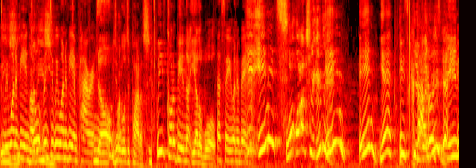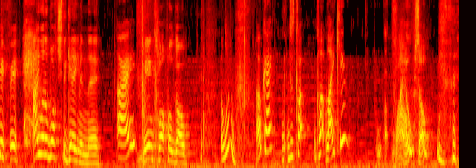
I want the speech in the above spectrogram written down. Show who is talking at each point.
Speaker 1: Do we want to be in
Speaker 2: Paris.
Speaker 1: Dortmund? Do we want to be in Paris?
Speaker 3: No, we don't want to go to Paris. We've got to be in that yellow wall.
Speaker 1: That's where you want to be.
Speaker 3: in, in it.
Speaker 2: What, what actually in it?
Speaker 3: In, in, yeah.
Speaker 1: He's
Speaker 3: in. I want to watch the game in there.
Speaker 1: All right.
Speaker 3: Me and Klopp will go.
Speaker 1: Ooh. Okay. Does Klopp, Klopp like you?
Speaker 3: I hope so.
